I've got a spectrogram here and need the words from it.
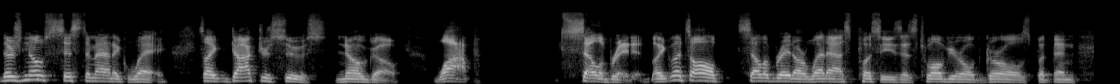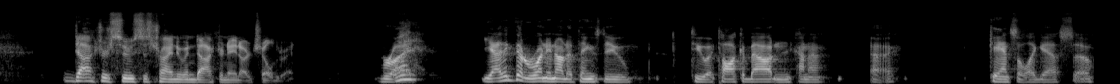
There's no systematic way. It's like Dr. Seuss, no go. WAP, celebrated. Like, let's all celebrate our wet ass pussies as 12 year old girls, but then Dr. Seuss is trying to indoctrinate our children. Right. What? Yeah, I think they're running out of things to to uh, talk about and kind of uh, cancel, I guess. So,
